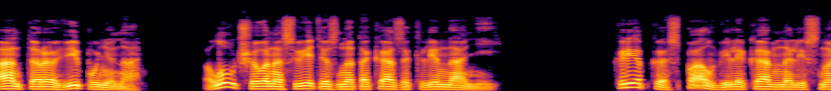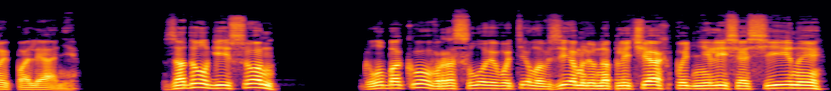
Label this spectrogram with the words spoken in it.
Антара Випунина лучшего на свете знатока заклинаний. Крепко спал великан на лесной поляне. За долгий сон глубоко вросло его тело в землю, на плечах поднялись осины,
